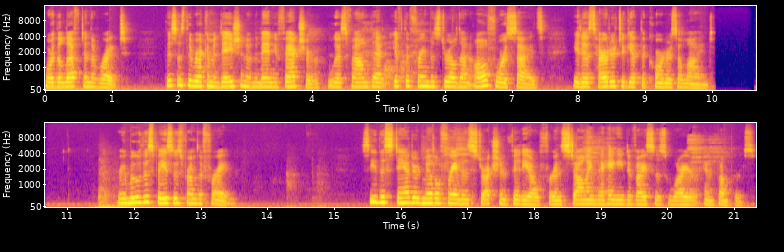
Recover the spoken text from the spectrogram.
or the left and the right. This is the recommendation of the manufacturer who has found that if the frame is drilled on all four sides, it is harder to get the corners aligned. Remove the spacers from the frame. See the standard metal frame instruction video for installing the hanging devices, wire, and bumpers.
